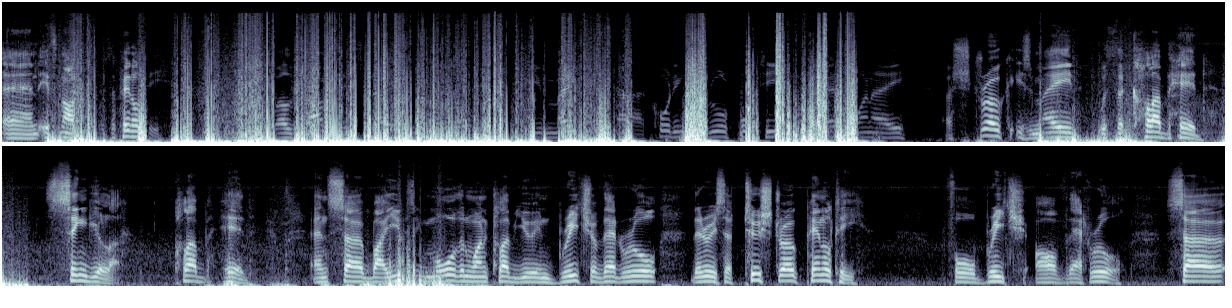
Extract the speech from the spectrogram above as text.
and if not, what was the penalty? Well, the answer is no. You make, uh, according to Rule 14, 1A, a stroke is made with the club head, singular club head. And so by using more than one club, you're in breach of that rule. There is a two-stroke penalty for breach of that rule. So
